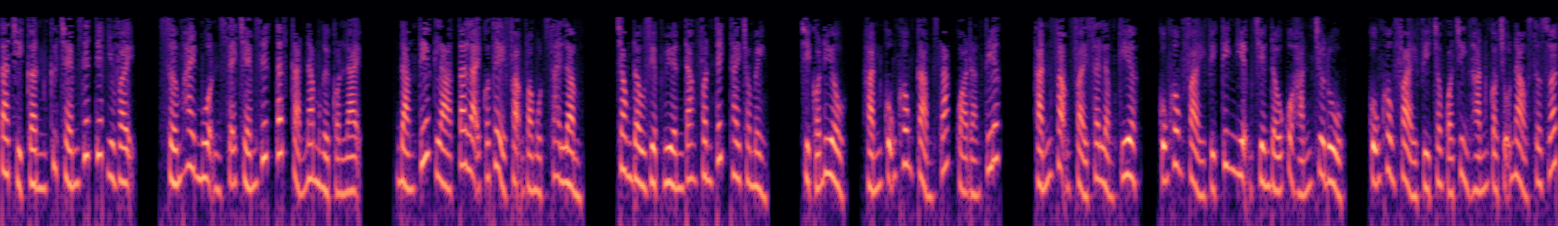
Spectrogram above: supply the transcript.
Ta chỉ cần cứ chém giết tiếp như vậy, sớm hay muộn sẽ chém giết tất cả năm người còn lại. Đáng tiếc là ta lại có thể phạm vào một sai lầm. Trong đầu Diệp Huyền đang phân tích thay cho mình. Chỉ có điều, hắn cũng không cảm giác quá đáng tiếc. Hắn phạm phải sai lầm kia, cũng không phải vì kinh nghiệm chiến đấu của hắn chưa đủ, cũng không phải vì trong quá trình hắn có chỗ nào sơ suất.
